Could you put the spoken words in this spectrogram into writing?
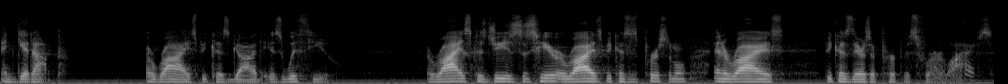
and get up. Arise because God is with you. Arise because Jesus is here. Arise because it's personal. And arise because there's a purpose for our lives.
